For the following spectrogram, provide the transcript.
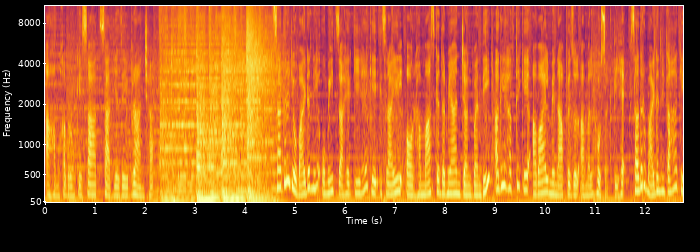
اہم خبروں کے ساتھ سادیہ زیب رانجھا۔ صدر جو بائیڈن نے امید ظاہر کی ہے کہ اسرائیل اور حماس کے درمیان جنگ بندی اگلے ہفتے کے اوائل میں نافذ العمل ہو سکتی ہے۔ صدر بائیڈن نے کہا کہ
